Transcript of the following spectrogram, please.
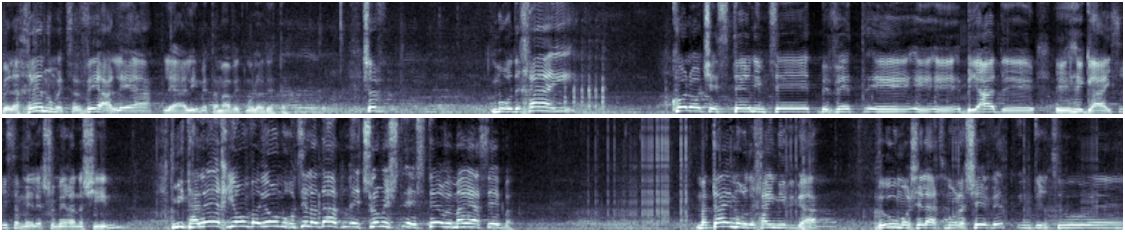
ולכן הוא מצווה עליה להעלים את המוות מולדתה. עכשיו, מרדכי כל עוד שאסתר נמצאת בבית, אה, אה, אה, ביד אה, אה, הגיא, סריס המלך, שומר אנשים, מתהלך יום ויום, הוא רוצה לדעת את שלום אסתר ומה יעשה בה. מתי מרדכי נרגע, והוא מרשה לעצמו לשבת, אם תרצו... אה,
